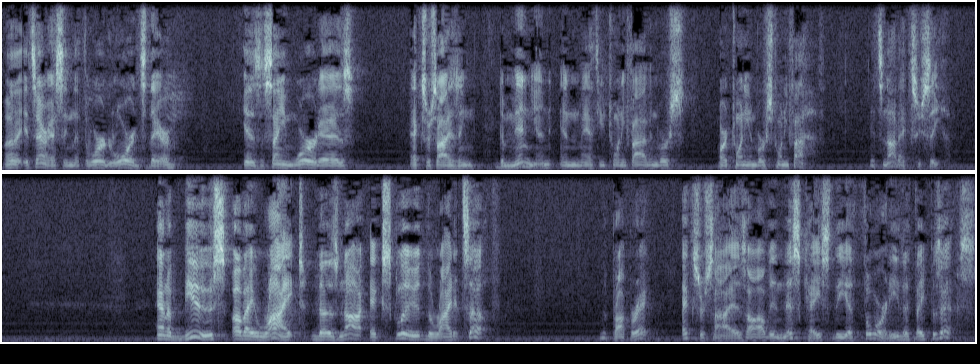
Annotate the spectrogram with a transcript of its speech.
Well, it's interesting that the word lords there is the same word as exercising dominion in Matthew 25 and verse or 20 and verse 25. It's not exousia. An abuse of a right does not exclude the right itself. The proper exercise of, in this case, the authority that they possess.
